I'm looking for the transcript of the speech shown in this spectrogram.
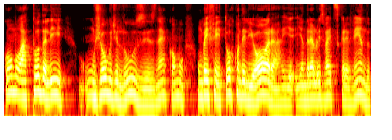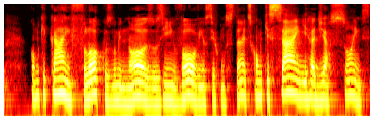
como há toda ali um jogo de luzes, né? Como um benfeitor quando ele ora, e, André Luiz vai descrevendo como que caem flocos luminosos e envolvem os circunstantes, como que saem irradiações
